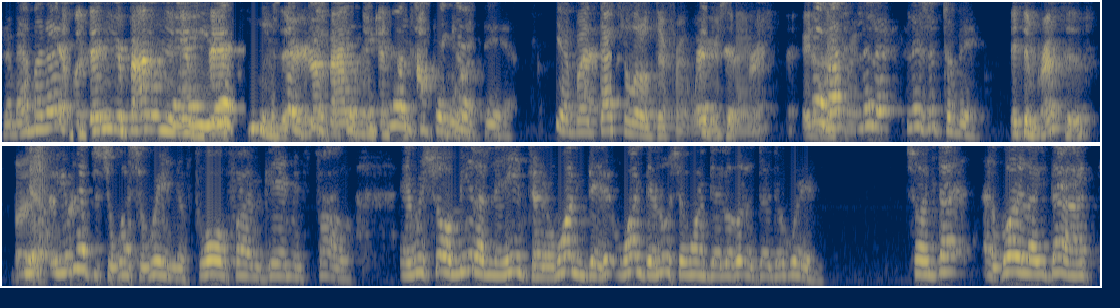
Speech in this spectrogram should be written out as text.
Remember that? Yeah, but then you're battling against yeah, bad teams there. You're not battling against the top four. There. Yeah, but that's a little different. What it's you're different. saying. It's no, different. Listen to me. It's impressive, but yeah. Juventus was a win a four or five game in foul. and we saw Milan and Inter one day one day lose and one day the, the win. So that a goal like that,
